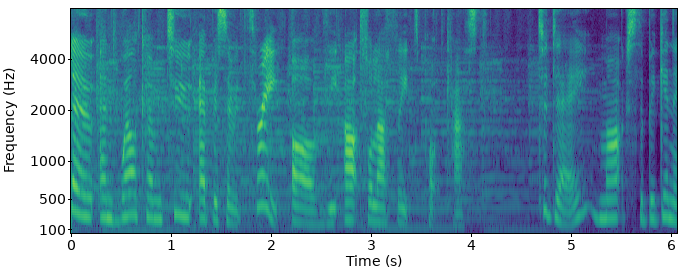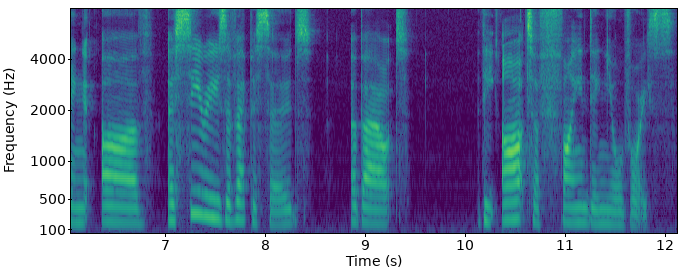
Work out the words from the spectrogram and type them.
Hello, and welcome to episode three of the Artful Athletes podcast. Today marks the beginning of a series of episodes about the art of finding your voice.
